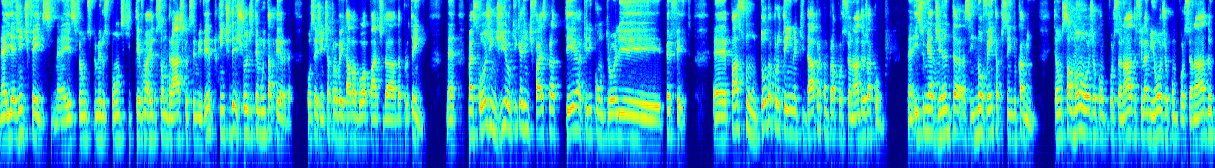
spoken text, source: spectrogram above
Né, e a gente fez. Né, esse foi um dos primeiros pontos que teve uma redução drástica do CMV, porque a gente deixou de ter muita perda. Ou seja, a gente aproveitava boa parte da, da proteína. Né? Mas hoje em dia, o que, que a gente faz para ter aquele controle perfeito? É, passo um, toda a proteína que dá para comprar porcionada eu já compro. Né? Isso me adianta assim 90% do caminho. Então, salmão hoje eu compro porcionado, filé mignon hoje eu compro porcionado,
